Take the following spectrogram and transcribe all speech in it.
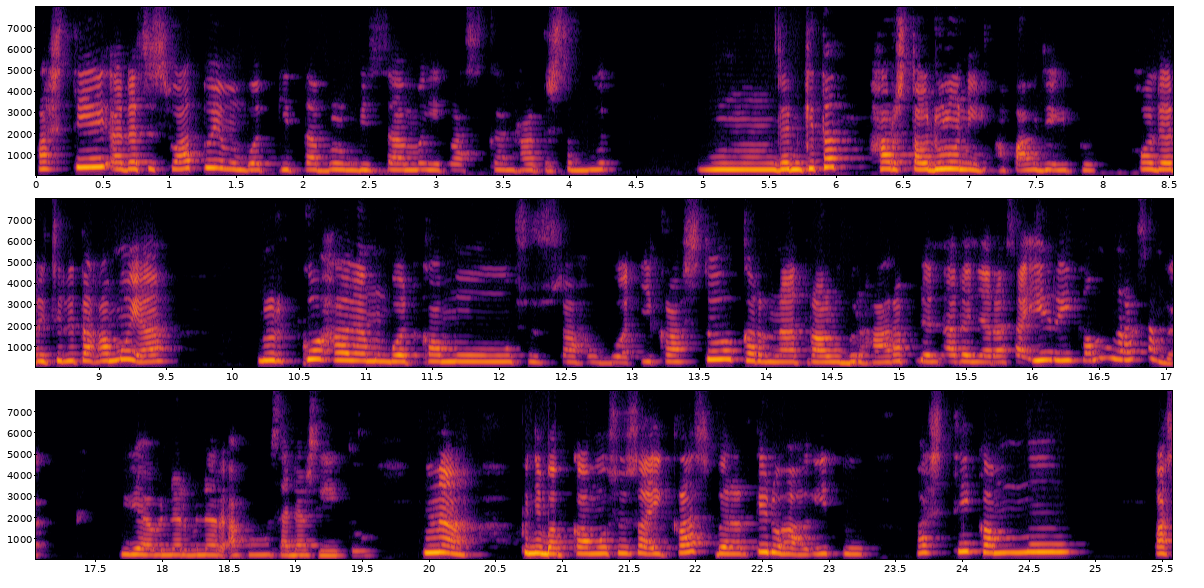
Pasti ada sesuatu yang membuat kita belum bisa mengikhlaskan hal tersebut. Hmm, dan kita harus tahu dulu nih, apa aja itu. Kalau dari cerita kamu ya, menurutku hal yang membuat kamu susah buat ikhlas tuh karena terlalu berharap dan adanya rasa iri. Kamu ngerasa nggak? Iya benar-benar aku sadar sih itu. Nah, penyebab kamu susah ikhlas berarti dua hal itu. Pasti kamu pas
